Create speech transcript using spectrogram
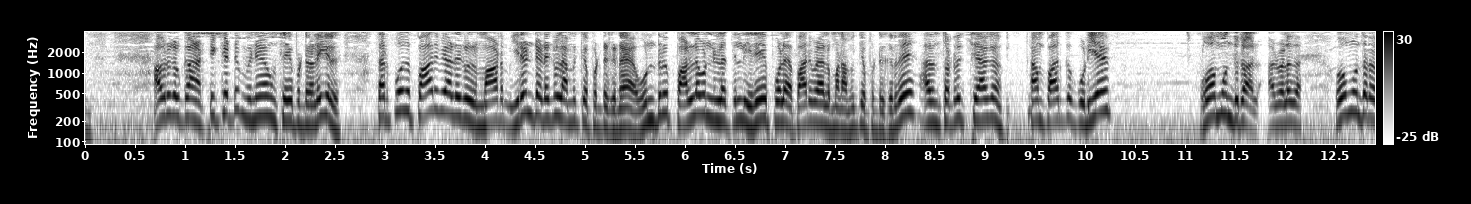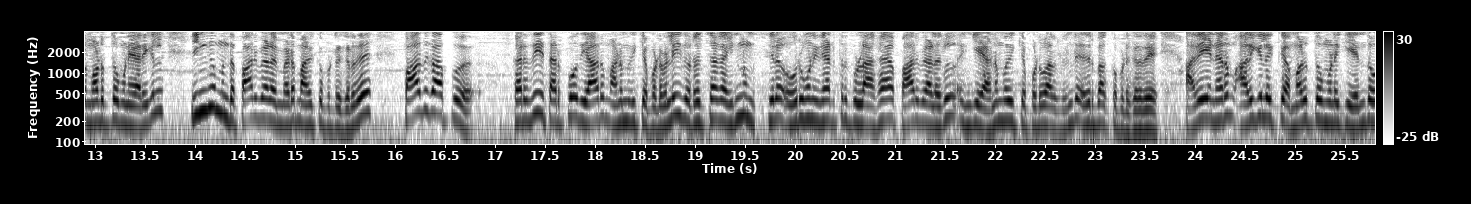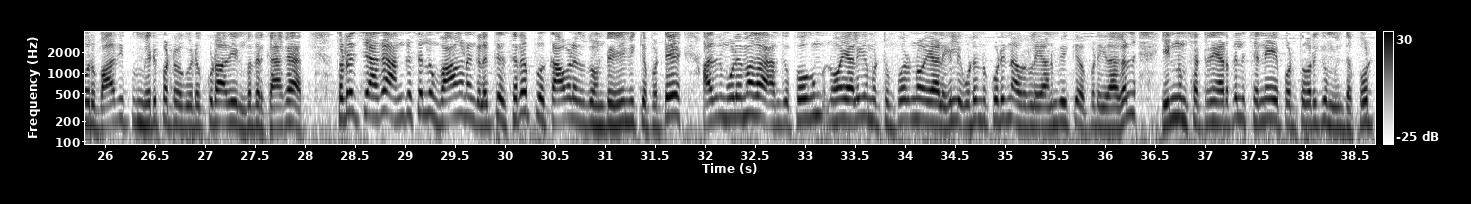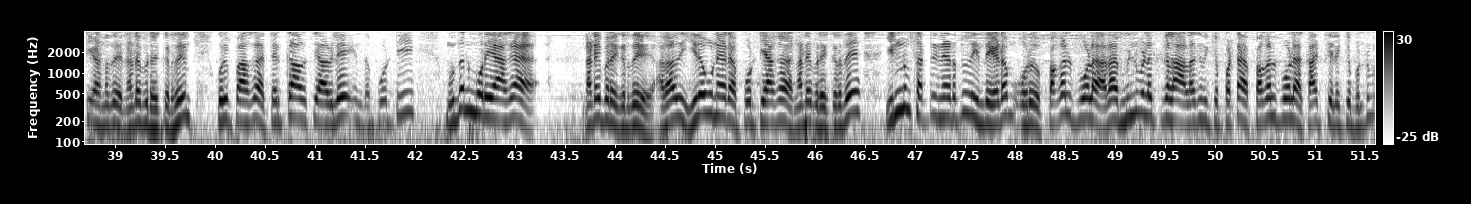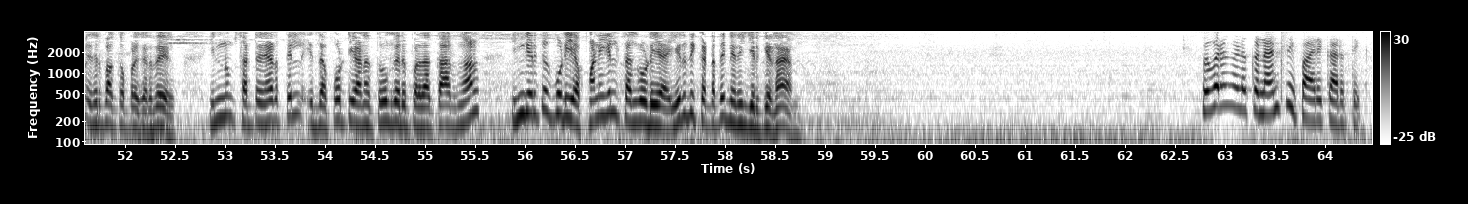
அவர்களுக்கான டிக்கெட்டும் விநியோகம் செய்யப்பட்ட நிலையில் தற்போது பார்வையாளர்கள் மாடம் இரண்டு இடங்கள் அமைக்கப்பட்டிருக்கின்றன. ஒன்று பல்லவன் நிலத்தில் இதே போல பார்வையாளர் மாடம் அமைக்கப்பட்டிருக்கிறது. அதன் தொடர்ச்சியாக நாம் பார்க்கக்கூடிய ஓமுந்துரால் அலுவலக ஓமுந்துரால் மருத்துவமனை அருகில் இங்கும் இந்த பார்வையாளர் மேடம் அமைக்கப்பட்டிருக்கிறது. பாதுகாப்பு கருதி தற்போது யாரும் அனுமதிக்கப்படவில்லை. தொடர்ச்சியாக இன்னும் சில ஒரு மணி நேரத்திற்குள்ளாக பார்வையாளர்கள் இங்கே அனுமதிக்கப்படுவார்கள் என்று எதிர்பார்க்கப்படுகிறது. அதே நேரம் அருகிலுக்கு மருத்துவமனைக்கு எந்த ஒரு பாதிப்பும் ஏற்பட்டு விடக்கூடாது என்பதற்காக தொடர்ச்சியாக அங்கு செல்லும் வாகனங்களுக்கு சிறப்பு காவலர்கள் ஒன்று நியமிக்கப்பட்டு அதன் மூலமாக அங்கு போகும் நோயாளிகள் மற்றும் புறநோயாளிகள் உடனுக்குடன் அவர்களை அனுமதிக்கப்படுகிறார்கள். இன்னும் சற்று நேரத்தில் சென்னையை பொறுத்தவரைக்கும் இந்த போட்டியானது நடைபெறுகிறது. குறிப்பாக தெற்காசியாவிலே இந்த போட்டி முதன்முறையாக நடைபெறுகிறது. அதாவது இரவு நேர போட்டியாக நடைபெறுகிறது. இன்னும் சற்று நேரத்தில் இந்த இடம் ஒரு பகல் போல அதாவது மின் விளக்குகளால் அலங்கரிக்கப்பட்ட பகல் போல காட்சியளிக்கும் என்றும் எதிர்பார்க்கப்படுகிறது. இன்னும் சற்று நேரத்தில் இந்த போட்டியான துவங்க இருப்பதாக காரணம் இங்கு இருக்கக்கூடிய பணியில் தங்களுடைய இறுதிக்கட்டத்தை நெருங்கியிருக்கின்றன. விவரங்களுக்கு நன்றி பாரி கார்த்திக்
